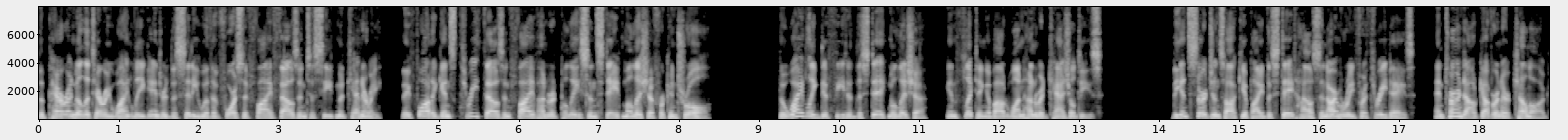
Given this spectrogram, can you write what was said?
The paramilitary White League entered the city with a force of 5,000 to seat McEnery. They fought against 3,500 police and state militia for control. The White League defeated the state militia, inflicting about 100 casualties. The insurgents occupied the state house and armory for three days and turned out Governor Kellogg,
